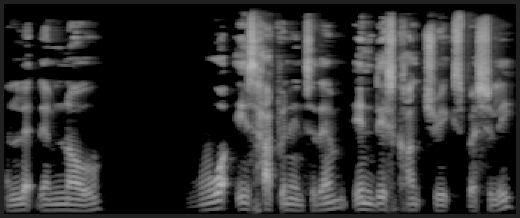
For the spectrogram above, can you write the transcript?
and let them know what is happening to them in this country, especially.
